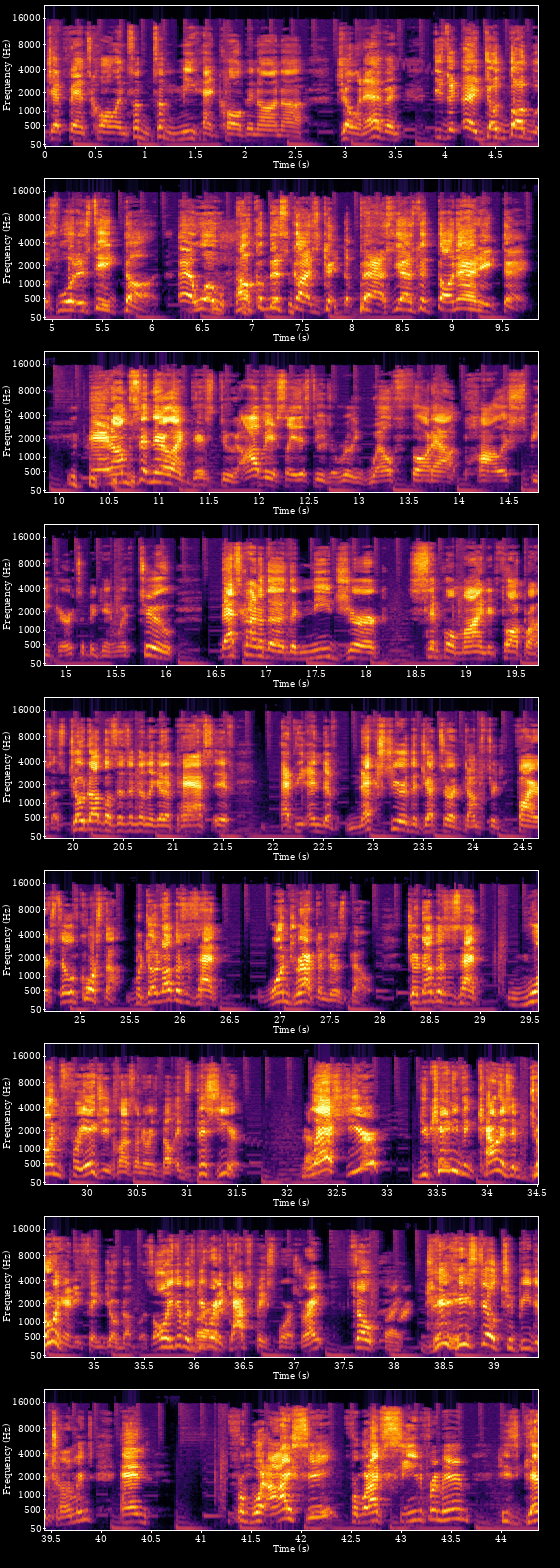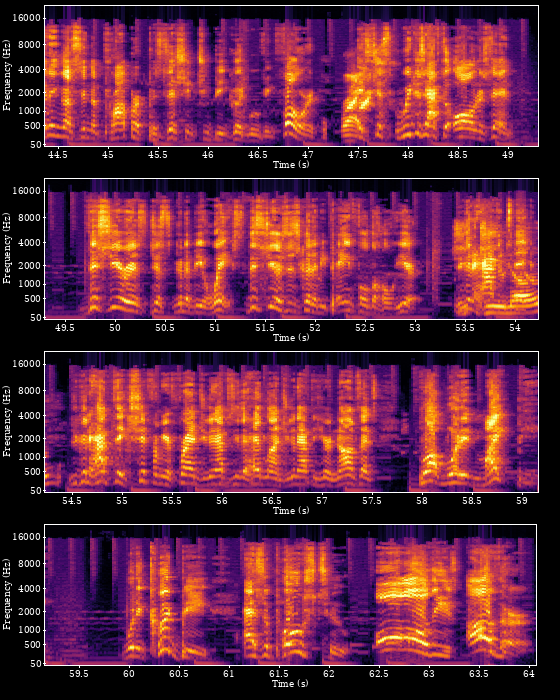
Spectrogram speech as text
Jet fans calling some some meathead called in on uh, Joe and Evan. He's like, "Hey, Joe Douglas, what has he done? Hey, whoa, how come this guy's getting the pass? He hasn't done anything." and I'm sitting there like, this dude. Obviously, this dude's a really well thought out, polished speaker to begin with. Two, that's kind of the the knee jerk, simple minded thought process. Joe Douglas isn't going to get a pass if at the end of next year the Jets are a dumpster fire. Still, of course not. But Joe Douglas has had one draft under his belt. Joe Douglas has had one free agent class under his belt. It's this year. Last year, you can't even count as him doing anything, Joe Douglas. All he did was get rid of cap space for us, right? So Right. he's still to be determined. And from what I see, from what I've seen from him, he's getting us in the proper position to be good moving forward. Right. It's just we just have to all understand. This year is just going to be a waste. This year is just going to be painful the whole year. You're going to have to take know- you're going to have to take shit from your friends. You're going to have to see the headlines. You're going to have to hear nonsense. But what it might be, what it could be, as opposed to all these other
